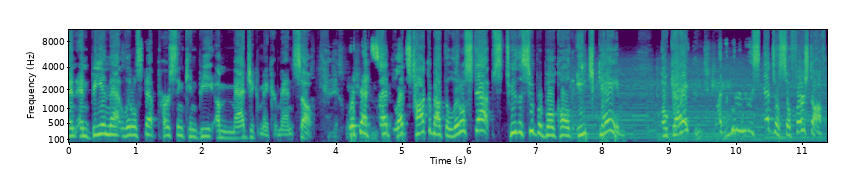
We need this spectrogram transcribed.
And and being that little step person can be a magic maker, man. So with that said, let's talk about the little steps to the Super Bowl called each game. Okay? Each Let's game? get into the schedule. So first off,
